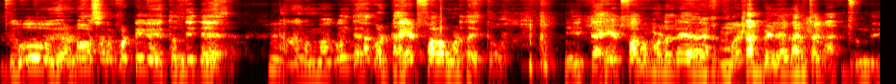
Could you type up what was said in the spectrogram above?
ಇದು ಎರಡೂವರೆ ಸಾವಿರ ಕೊಟ್ಟಿ ತಂದಿದ್ದೆ. ನಮ್ಮ ಮಗಂತ ಯಾಕೋ ಡಯಟ್ ಫಾಲೋ ಮಾಡ್ತಾ ಇತ್ತು. ಈ ಡಯಟ್ ಫಾಲೋ ಮಾಡಿದ್ರೆ ಮಠ ಬೆಳೆಯಲ್ಲ ಅಂತ ನಾನು ತಂದೆ.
